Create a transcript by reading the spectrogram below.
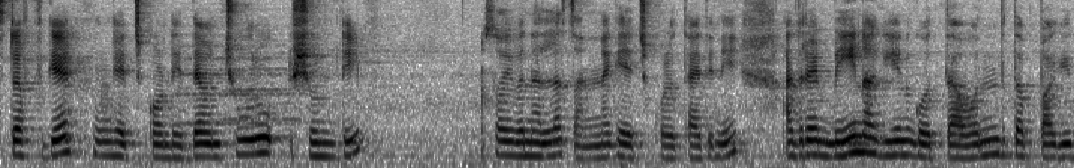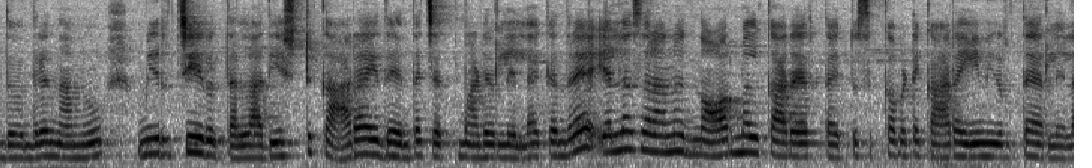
ಸ್ಟಫ್ಗೆ ಹೆಚ್ಕೊಂಡಿದ್ದೆ, ಒಂಚೂರು ಶುಂಠಿ. ಸೊ ಇವನ್ನೆಲ್ಲ ಸಣ್ಣಗೆ ಹೆಚ್ಕೊಳ್ತಾ ಇದ್ದೀನಿ. ಆದರೆ ಮೇಯ್ನಾಗಿ ಏನು ಗೊತ್ತಾ, ಒಂದು ತಪ್ಪಾಗಿದ್ದು ಅಂದರೆ ನಾನು ಮಿರ್ಚಿ ಇರುತ್ತಲ್ಲ, ಅದು ಎಷ್ಟು ಖಾರ ಇದೆ ಅಂತ ಚೆಕ್ ಮಾಡಿರಲಿಲ್ಲ. ಯಾಕಂದರೆ ಎಲ್ಲ ಸಲನೂ ಇದು ನಾರ್ಮಲ್ ಖಾರ ಇರ್ತಾಯಿತ್ತು ಸಿಕ್ಕಾಪಟ್ಟೆ ಖಾರ ಏನು ಇರ್ತಾ ಇರಲಿಲ್ಲ.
